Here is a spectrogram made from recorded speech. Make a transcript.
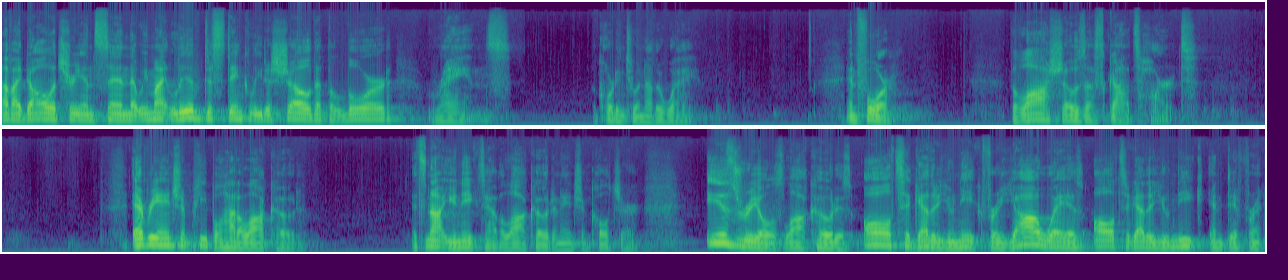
of idolatry and sin, that we might live distinctly to show that the Lord reigns according to another way. And four, the law shows us God's heart. Every ancient people had a law code. It's not unique to have a law code in ancient culture. Israel's law code is altogether unique, for Yahweh is altogether unique and different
